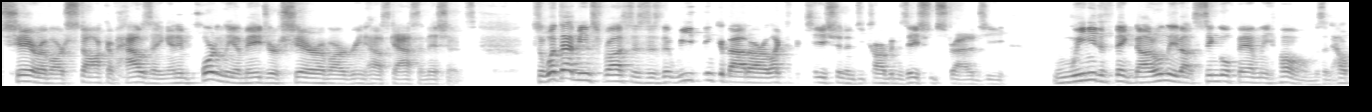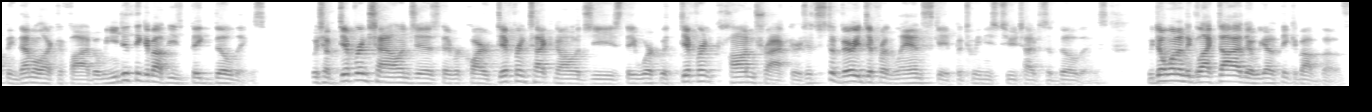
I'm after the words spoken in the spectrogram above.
share of our stock of housing and importantly, a major share of our greenhouse gas emissions. So what that means for us is, is that we think about our electrification and decarbonization strategy. We need to think not only about single family homes and helping them electrify, but we need to think about these big buildings which have different challenges. They require different technologies. They work with different contractors. It's just a very different landscape between these two types of buildings. We don't want to neglect either. We got to think about both.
